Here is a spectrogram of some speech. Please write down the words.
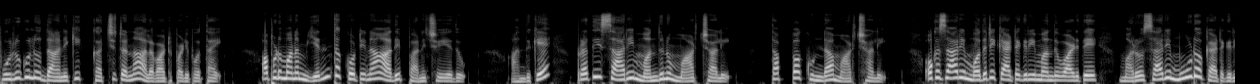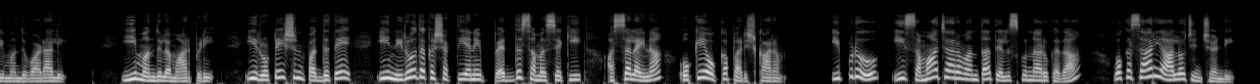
పురుగులు దానికి ఖచ్చితంగా అలవాటు పడిపోతాయి. అప్పుడు మనం ఎంత కొట్టినా అది పనిచేయదు. అందుకే ప్రతిసారి మందును మార్చాలి. తప్పకుండా మార్చాలి. ఒకసారి మొదటి కేటగిరీ మందు వాడితే మరోసారి మూడో కేటగిరీ మందు వాడాలి. ఈ మందుల మార్పిడి ఈ రొటేషన్ పద్ధతే ఈ నిరోధక శక్తి అనే పెద్ద సమస్యకి అస్సలైన ఒకే ఒక్క పరిష్కారం. ఇప్పుడు ఈ సమాచారమంతా తెలుసుకున్నారు కదా? ఒకసారి ఆలోచించండి.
